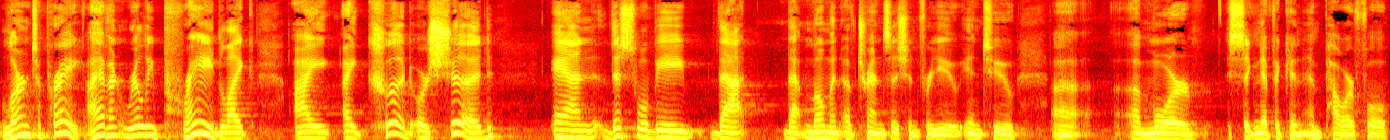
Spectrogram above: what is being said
learned to pray. I haven't really prayed like I, I could or should. And this will be that, that moment of transition for you into uh, a more significant and powerful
